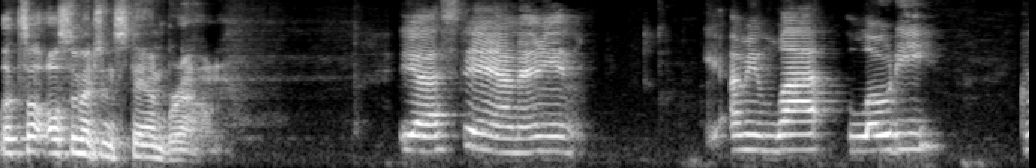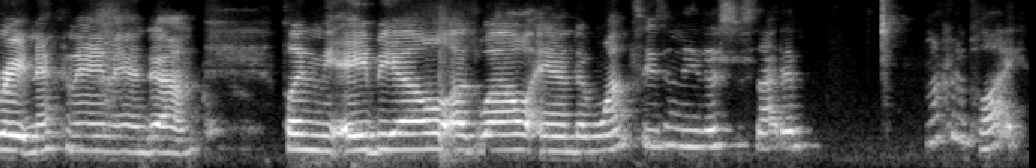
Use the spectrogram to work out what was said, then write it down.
Let's also mention Stan Brown. Yeah, Stan. I mean, I mean, Lat Lodi, great nickname, and um, playing the ABL as well. And one season he just decided, I'm not going to play.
